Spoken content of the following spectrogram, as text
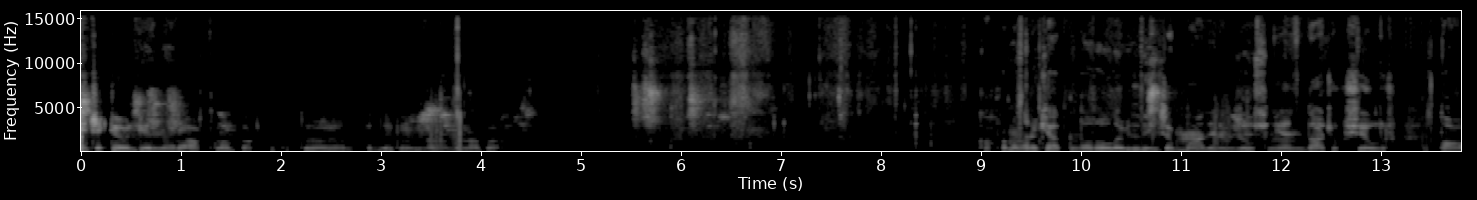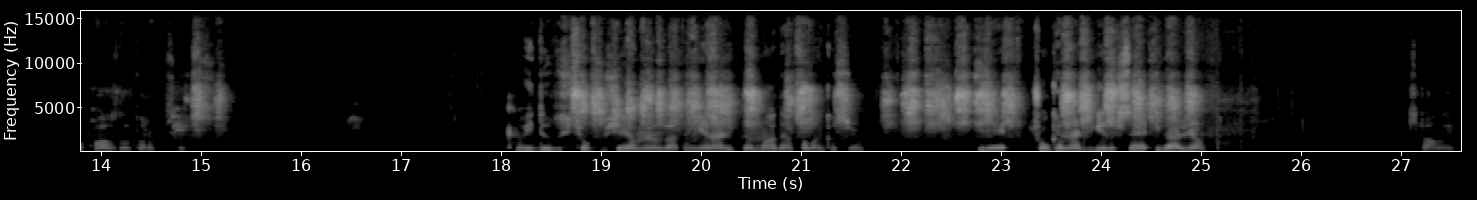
Gece gölgeleri altına bak bir de dön. Kaderin adına bak. Kahraman harekatında da olabildiğince madenimiz olsun yani daha çok şey olur. Daha fazla para kasarız. Video dışı çok bir şey yapmıyorum zaten. Genellikle maden falan kasıyorum. De çok enerji gelirse ilerliyorum. Kiralayıp.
